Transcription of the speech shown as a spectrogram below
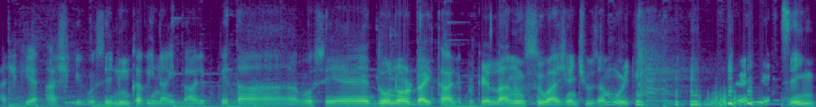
acho que, acho que você nunca vem na Itália porque tá, você é do norte da Itália, porque lá no sul a gente usa muito. Sério? Sim,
